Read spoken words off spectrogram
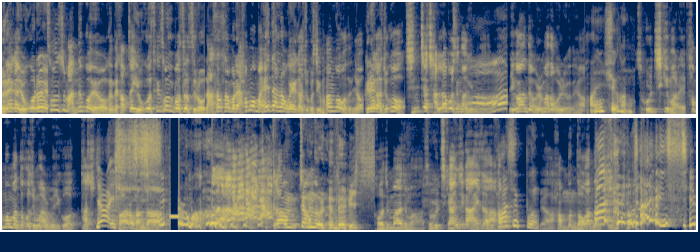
은혜가 요거를 손수 맞는 거예요. 근데 갑자기 요거 새송이 버섯으로 라삭사무라에 한 번만 해달라고 해가지고 지금 한 거거든요. 그래가지고 진짜 잘라볼 생각입니다 이거 하는데 얼마나 걸려요 내가? 한 시간. 솔직히 말해. 한 번만 더 거짓말하면 이거 다시 야, 이 바로 간다 씨발로마 깜짝 놀랐네 이씨. 거짓말하지 마 솔직히 한 시간 아니잖아 40분 야 한 번 더 간다 야, 이 씨발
